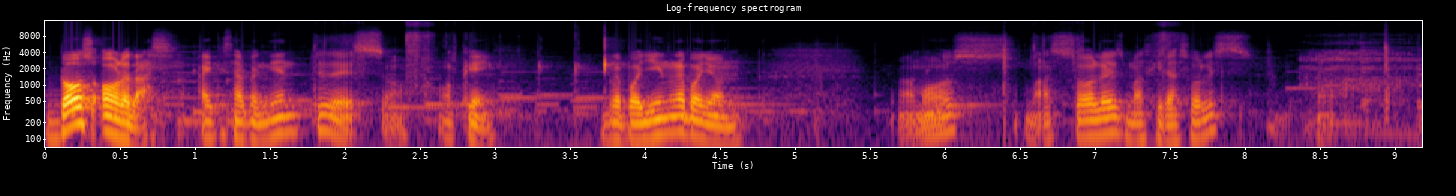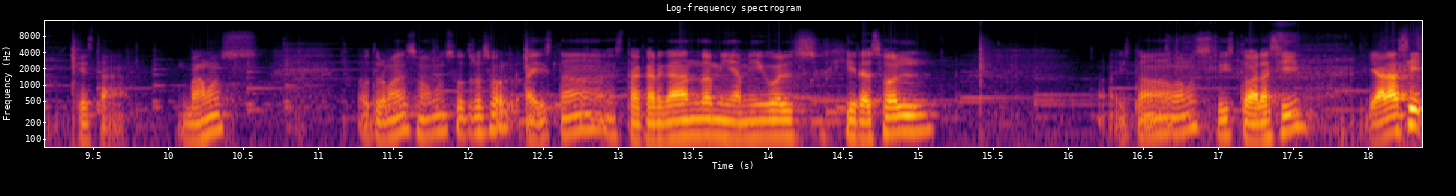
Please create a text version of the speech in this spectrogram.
dos hordas, hay que estar pendiente de eso. Ok, repollín, repollón. Vamos, más soles, más girasoles. Aquí está, vamos. Otro más, vamos, otro sol. Ahí está, está cargando mi amigo el girasol. Ahí está, vamos, listo, ahora sí. Y ahora sí,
